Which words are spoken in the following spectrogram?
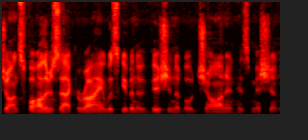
John's father, Zechariah, was given a vision about John and his mission,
